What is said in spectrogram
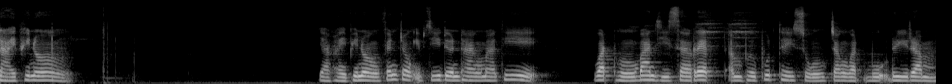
หลายพี่น้อง อยากให้พี่น้องแฟนจองอิฟซีเดินทางมาที่วัดหงบ้านศรีสะเร็ดอำเภอพุทธไทยสงจังหวัดบุรีรัมย์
